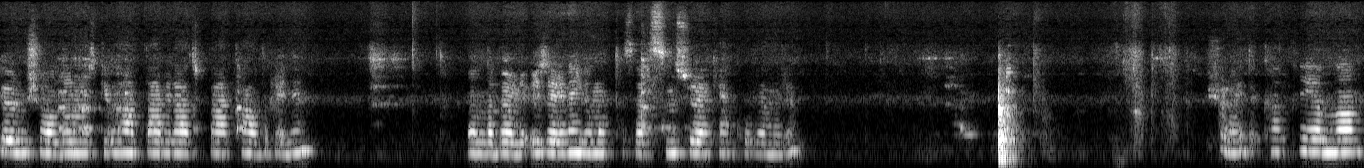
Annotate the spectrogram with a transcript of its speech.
Görmüş olduğunuz gibi hatta birazcık daha kaldı benim. Onu da böyle üzerine yumurta sarısını sürerken kullanırım. Şurayı da katlayalım.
